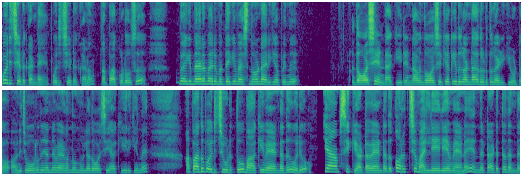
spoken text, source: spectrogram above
പൊരിച്ചെടുക്കണ്ടേ? പൊരിച്ചെടുക്കണം. അപ്പോൾ അക്കുഡൂസ് വൈകുന്നേരം വരുമ്പോഴത്തേക്കും വിശന്നുകൊണ്ടായിരിക്കും അപ്പോൾ ഇന്ന് ദോശ ഉണ്ടാക്കിയിട്ടുണ്ട് അവൻ ദോശയ്ക്കൊക്കെ ഇത് കണ്ടാൽ അതെടുത്ത് കഴിക്കും കേട്ടോ. അവന് ചോറ് തന്നെ വേണമെന്നൊന്നുമില്ല ദോശയാക്കിയിരിക്കുന്നത് അപ്പോൾ അത് പൊരിച്ചു കൊടുത്തു. ബാക്കി വേണ്ടത് ഒരു ക്യാപ്സിക്കോ കേട്ടോ വേണ്ടത്. കുറച്ച് മല്ലിയിലയും വേണേ. എന്നിട്ട് അടുത്തത് എന്താ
